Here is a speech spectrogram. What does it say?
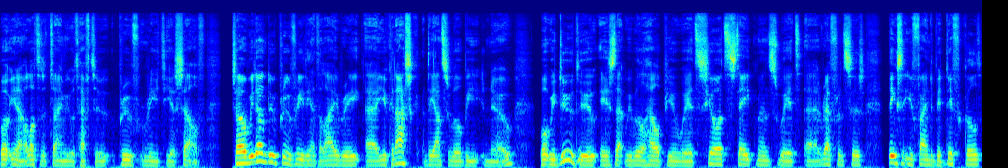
But you know, a lot of the time you would have to proofread yourself. So we don't do proofreading at the library. Uh, you can ask, the answer will be no. What we do do is that we will help you with short statements, with uh, references, things that you find a bit difficult.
